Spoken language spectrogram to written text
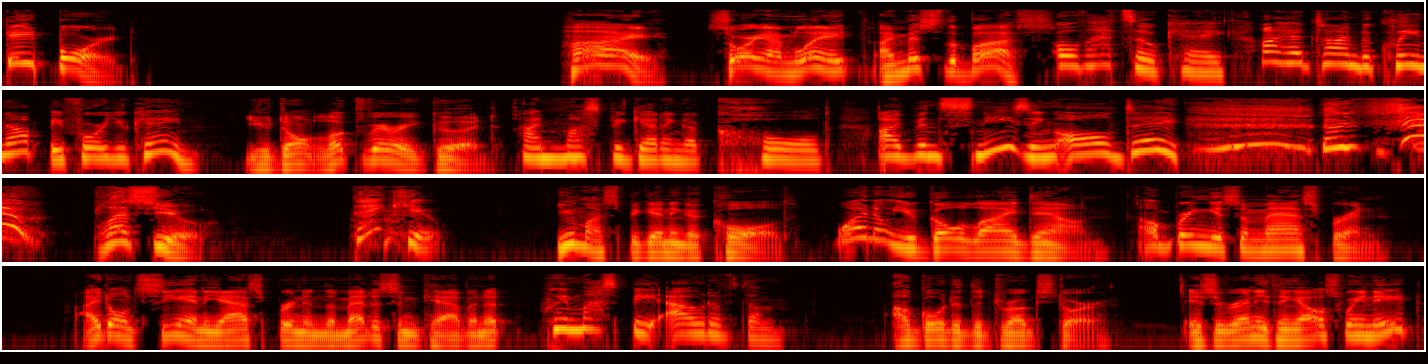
skateboard. Hi, sorry I'm late. I missed the bus. Oh, that's okay. I had time to clean up before you came. You don't look very good. I must be getting a cold. I've been sneezing all day. Bless you. Thank you. You must be getting a cold. Why don't you go lie down? I'll bring you some aspirin. I don't see any aspirin in the medicine cabinet. We must be out of them. I'll go to the drugstore. Is there anything else we need?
